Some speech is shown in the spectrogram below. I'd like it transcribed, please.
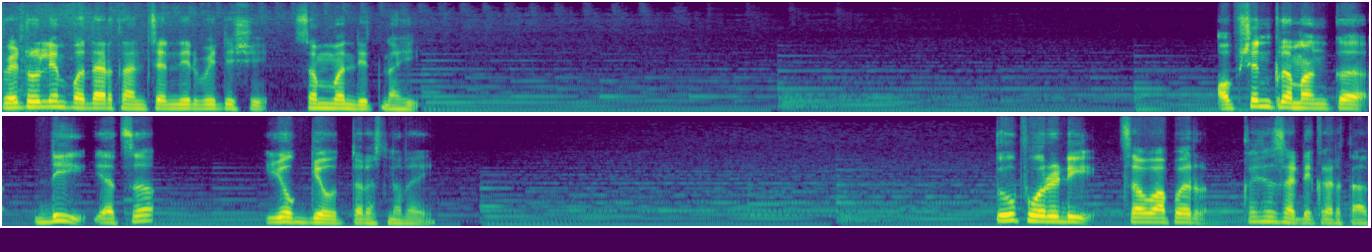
पेट्रोलियम पदार्थांच्या निर्मितीशी संबंधित नाही? ऑप्शन क्रमांक डी याचं योग्य उत्तर असणार आहे. टू फोर डी चा वापर कशासाठी करतात?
